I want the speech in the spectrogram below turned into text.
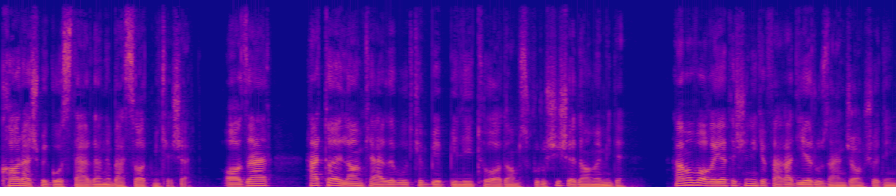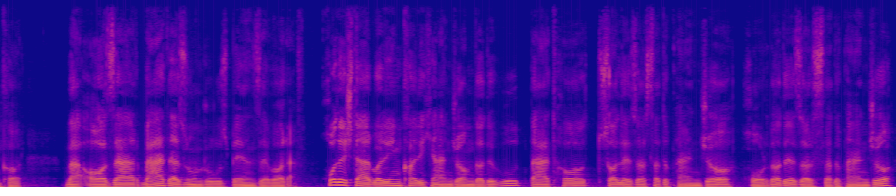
کارش به گستردن بسات می کشد. آذر حتی اعلام کرده بود که به بلیت و آدامس فروشیش ادامه میده. اما واقعیتش اینه که فقط یه روز انجام شد این کار و آذر بعد از اون روز به انزوا رفت. خودش درباره این کاری که انجام داده بود بعدها سال 1150 خرداد 1150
